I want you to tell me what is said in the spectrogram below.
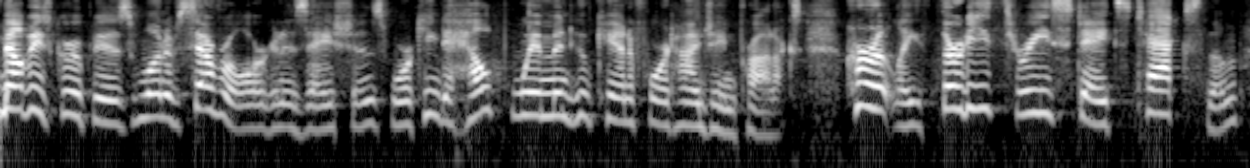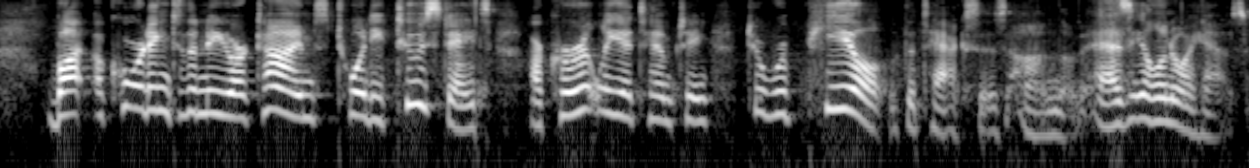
Melby's group is one of several organizations working to help women who can't afford hygiene products. Currently, 33 states tax them, but according to the New York Times, 22 states are currently attempting to repeal the taxes on them, as Illinois has.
